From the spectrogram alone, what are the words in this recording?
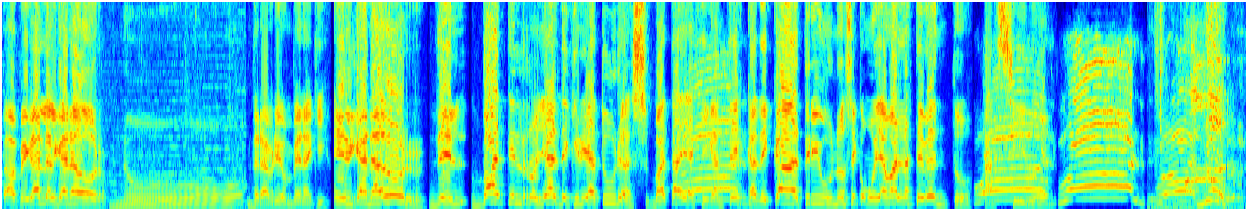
A pegarle al ganador. No. Drabrión, ven aquí. El ganador del Battle Royale de criaturas. Batalla gigantesca de cada tribu. No sé cómo llamarla este evento. Ha sido. ¡No!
